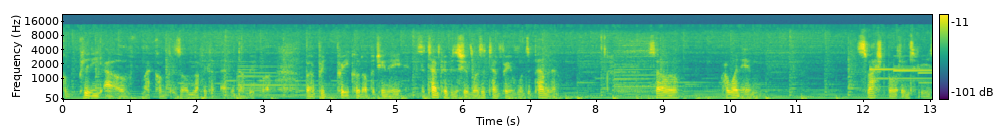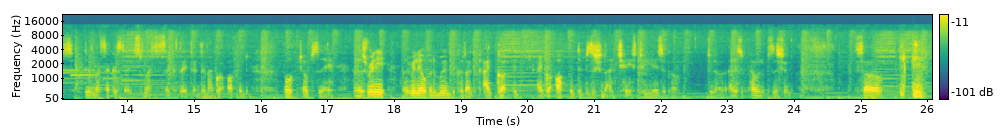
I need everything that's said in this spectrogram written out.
completely out of my comfort zone, nothing I've ever done before, but a pretty, pretty cool opportunity. It's a temporary position, one's a temporary, one's a permanent. So I went in, smashed both interviews, did my second stage, smashed the second stage, and then I got offered both jobs today. And I was really, I was really over the moon because I, I got the, I got offered the position that I chased two years ago, you know, and it's a permanent position. So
